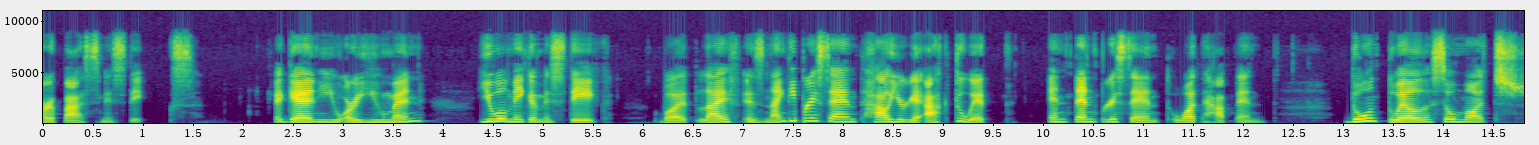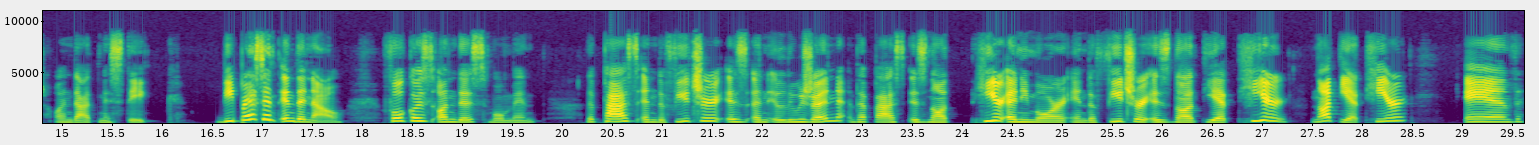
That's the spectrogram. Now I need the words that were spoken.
our past mistakes. Again, you are human. You will make a mistake, but life is 90% how you react to it and 10% what happened. Don't dwell so much on that mistake. Be present in the now. Focus on this moment. The past and the future is an illusion. The past is not here anymore, and the future is not yet here. Not yet here. And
